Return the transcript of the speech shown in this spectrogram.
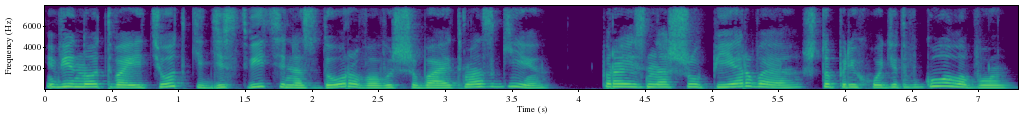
Вино твоей тетки действительно здорово вышибает мозги. Произношу первое, что приходит в голову.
